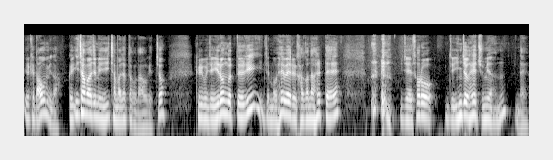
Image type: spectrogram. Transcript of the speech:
이렇게 나옵니다. 그 2차 맞으면 2차 맞았다고 나오겠죠. 그리고 이제 이런 것들이 이제 뭐 해외를 가거나 할 때 이제 서로 이제 인정해 주면 네.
